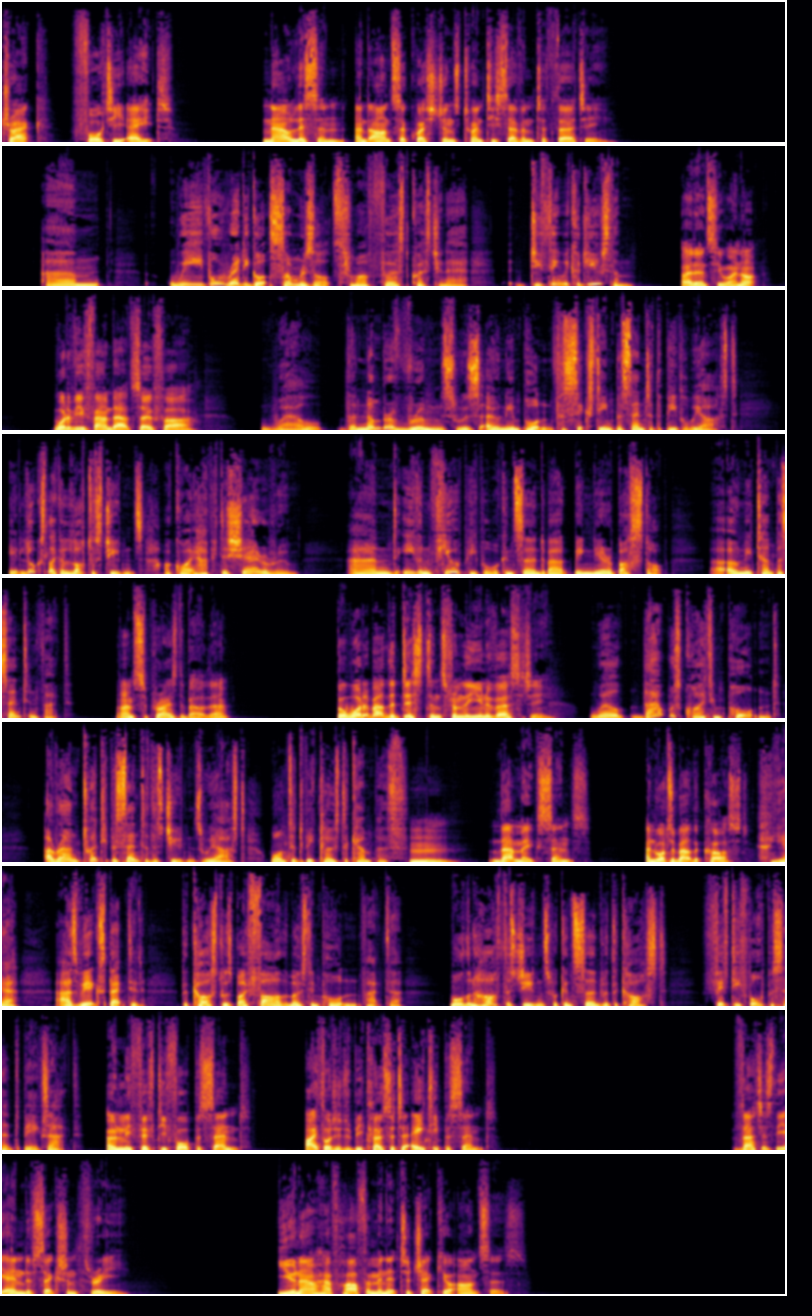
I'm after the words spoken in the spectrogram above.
Track 48. Now listen and answer questions 27 to 30. Um, we've already got some results from our first questionnaire. Do you think we could use them? I don't see why not. What have you found out so far? Well, the number of rooms was only important for 16% of the people we asked. It looks like a lot of students are quite happy to share a room, and even fewer people were concerned about being near a bus stop. Uh, only 10%, in fact. I'm surprised about that. But what about the distance from the university? Well, that was quite important. Around 20% of the students we asked wanted to be close to campus. Hmm, that makes sense. And what about the cost? yeah, as we expected, the cost was by far the most important factor. More than half the students were concerned with the cost, 54% to be exact. Only 54%. I thought it would be closer to 80%. That is the end of section 3. You now have half a minute to check your answers.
